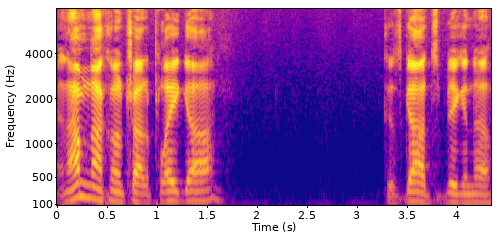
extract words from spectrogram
And I'm not going to try to play God because God's big enough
